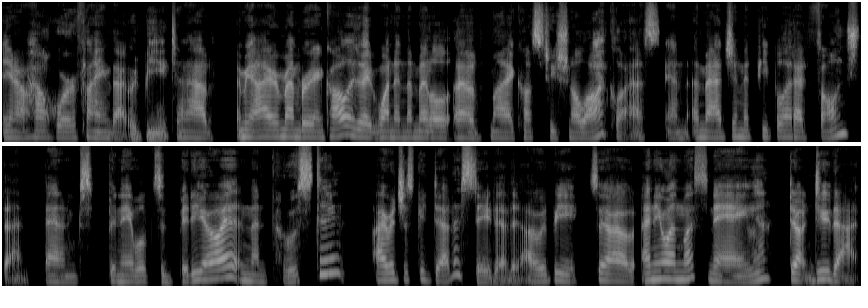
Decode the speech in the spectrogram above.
you know, how horrifying that would be to have. I mean, I remember in college, I had one in the middle of my constitutional law class. And imagine if people had had phones then and been able to video it and then post it. I would just be devastated. I would be. So, anyone listening, don't do that.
